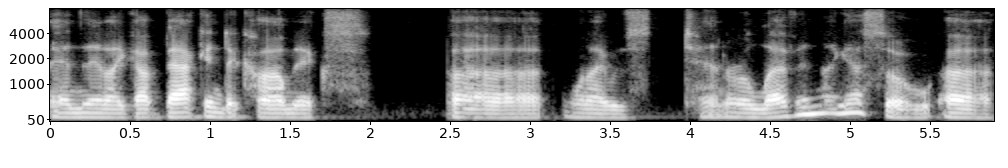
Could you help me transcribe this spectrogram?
and then I got back into comics uh, when I was ten or eleven, I guess. So uh,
